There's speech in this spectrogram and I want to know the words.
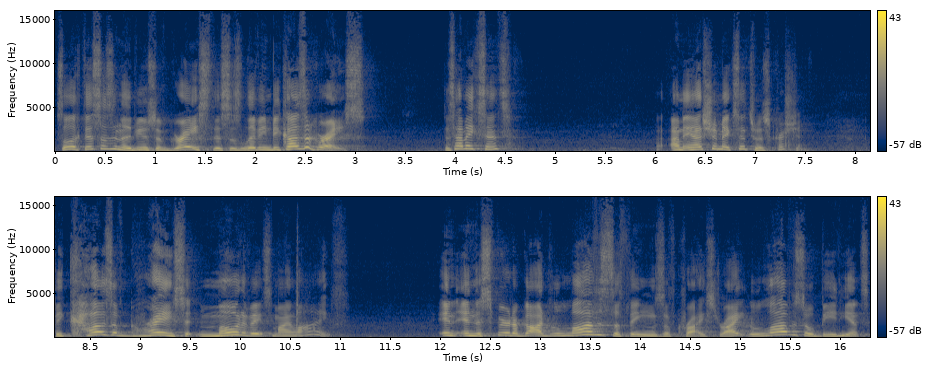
So, look, this isn't an abuse of grace, this is living because of grace. Does that make sense? I mean, that should make sense to us Christian. Because of grace, it motivates my life. And, and the Spirit of God loves the things of Christ, right? Loves obedience,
